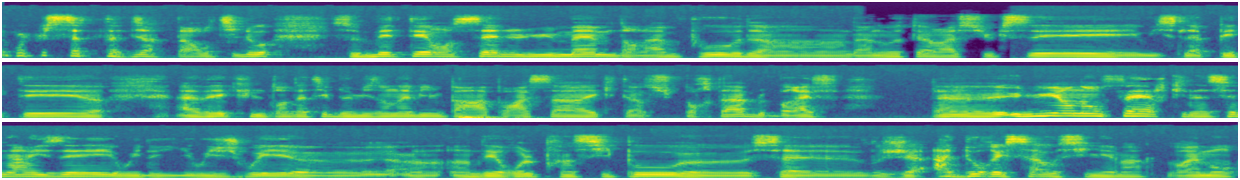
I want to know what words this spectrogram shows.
C'est-à-dire que Tarantino se mettait en scène lui-même dans la peau d'un d'un auteur à succès, et où il se la pétait avec une tentative de mise en abîme par rapport à ça, et qui était insupportable. Bref, euh, Une nuit en enfer qu'il a scénarisé, où il, où il jouait euh, un, un des rôles principaux, euh, j'ai adoré ça au cinéma, vraiment.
